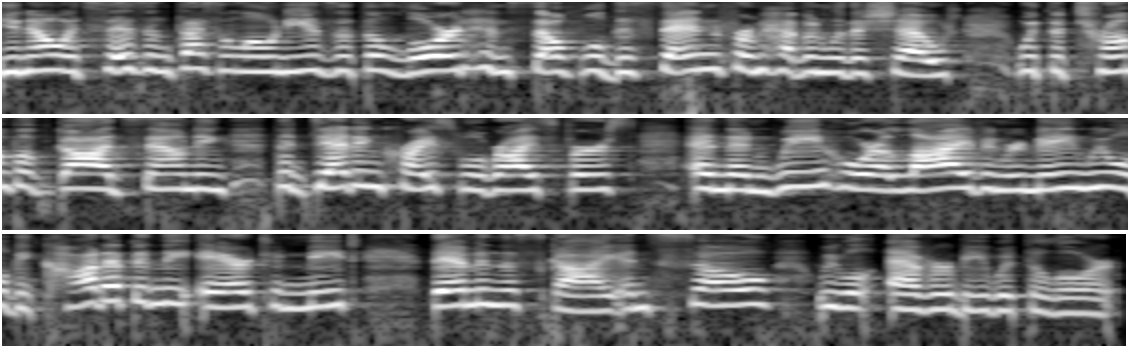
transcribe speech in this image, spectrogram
you know, it says in Thessalonians that the Lord himself will descend from heaven with a shout, with the trump of God sounding. The dead in Christ will rise first, and then we who are alive and remain, we will be caught up in the air to meet them in the sky, and so we will ever be with the Lord.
